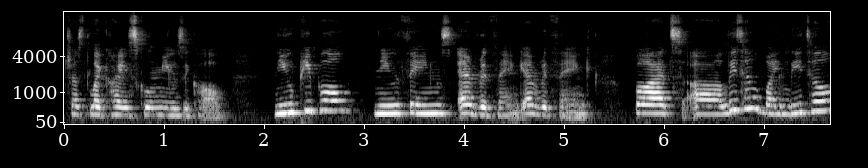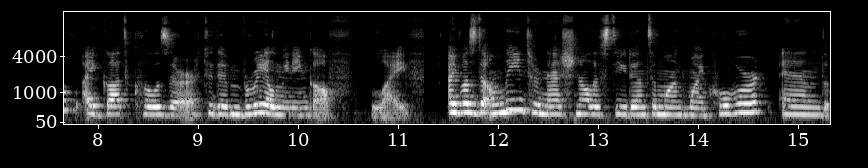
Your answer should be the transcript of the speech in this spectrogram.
just like High School Musical. New people, new things, everything, everything. But uh, little by little, I got closer to the real meaning of life. I was the only international student among my cohort and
